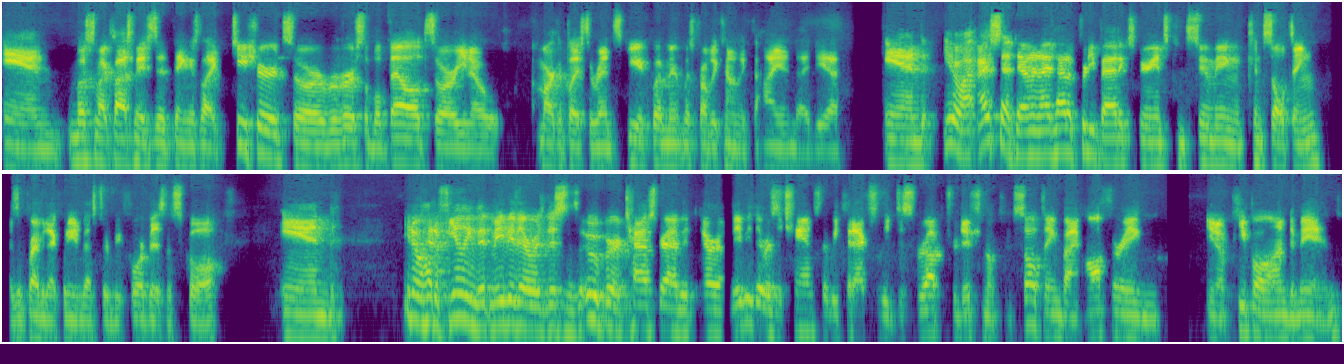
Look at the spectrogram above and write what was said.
And most of my classmates did things like T-shirts or reversible belts, or you know, marketplace to rent ski equipment was probably kind of like the high end idea. And, you know, I, I sat down and I'd had a pretty bad experience consuming consulting as a private equity investor before business school. And, you know, had a feeling that maybe there was this is Uber, TaskRabbit era. Maybe there was a chance that we could actually disrupt traditional consulting by offering, you know, people on demand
